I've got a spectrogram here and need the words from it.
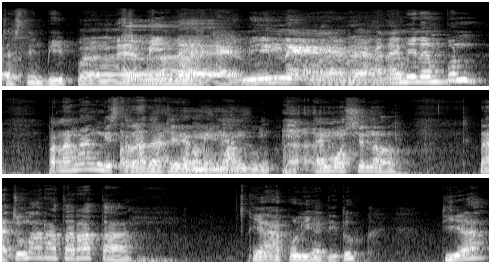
Justin Bieber, Eminem. ada Eminem, ya kan Eminem pun pernah nangis Pernah ternyata di nangis. waktu Eminem. manggung, emosional. Nah cuma rata-rata yang aku lihat itu dia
